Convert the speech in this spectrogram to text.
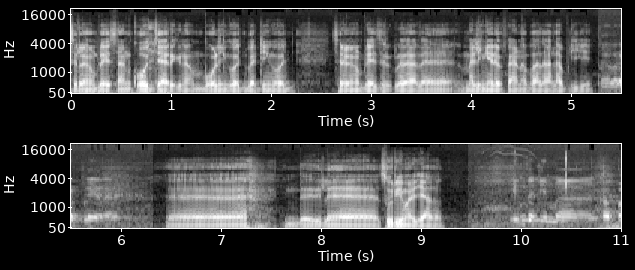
ஸ்ரீலங்கன் பிளேயர்ஸ் தான் கோச்சாக இருக்கிறோம் bowling coach batting coach Sri Lankan players இருக்கிறதால மலிங்கட ஃபேனை பார்த்தால அப்படியே. இந்த இதில் சூரியமலை ஜாதவ். எந்த டீம் கப்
